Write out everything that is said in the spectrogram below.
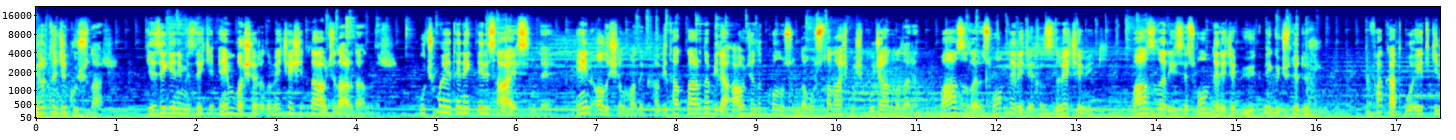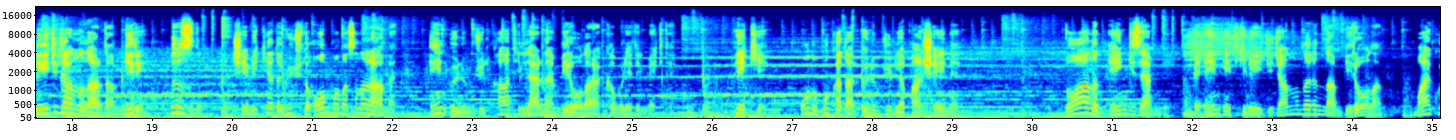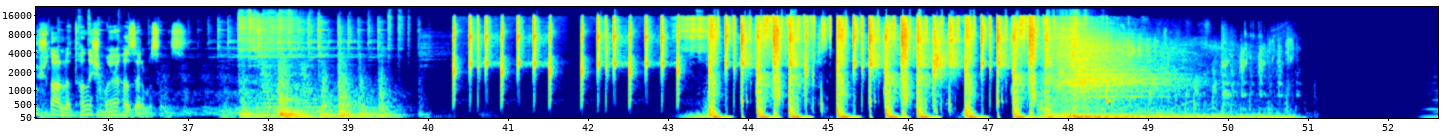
Yırtıcı kuşlar, gezegenimizdeki en başarılı ve çeşitli avcılardandır. Uçma yetenekleri sayesinde en alışılmadık habitatlarda bile avcılık konusunda ustalaşmış bu canlıların bazıları son derece hızlı ve çevik, bazıları ise son derece büyük ve güçlüdür. Fakat bu etkileyici canlılardan biri hızlı, çevik ya da güçlü olmamasına rağmen en ölümcül katillerden biri olarak kabul edilmekte. Peki onu bu kadar ölümcül yapan şey ne? Doğanın en gizemli ve en etkileyici canlılarından biri olan baykuşlarla tanışmaya hazır mısınız?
